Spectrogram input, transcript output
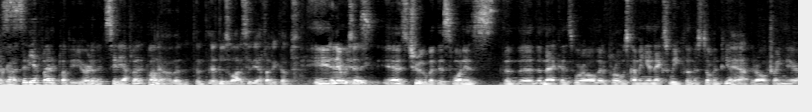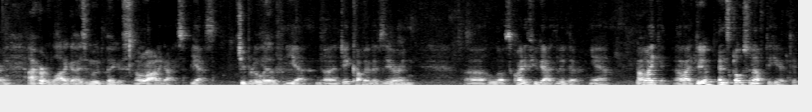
uh, forgot. City Athletic Club. Have you heard of it? City Athletic Club. No, but th- th- there's a lot of city athletic clubs. It In every is- city. Yeah, it's true, but this one is the, the, the Mecca is where all the pros coming in next week for the Mr. Olympia. Yeah. They're all trained there, and I heard a lot of guys have moved to Vegas. a lot of guys. Yes. Cheaper to live. Yeah. Uh, Jay Cutler lives there, and uh, who else? Quite a few guys live there. Yeah. I like it. I like Do it. you? And it's close enough to here, too.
